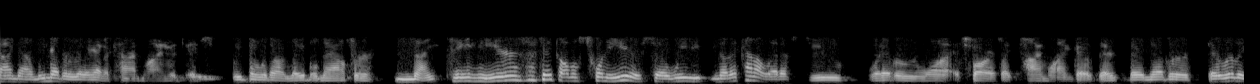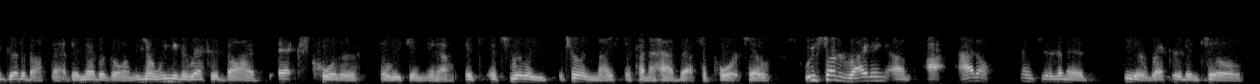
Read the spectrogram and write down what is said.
Shinedown, we never really had a timeline. It's, we've been with our label now for 19 years, I think, almost 20 years. So we, you know, they kind of let us do whatever we want as far as like timeline goes. They're they're never they're really good about that. They're never going, you know, we need a record by X quarter so we can, you know, it's it's really it's really nice to kind of have that support. So we've started writing. Um, I I don't think you're going to see a record until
